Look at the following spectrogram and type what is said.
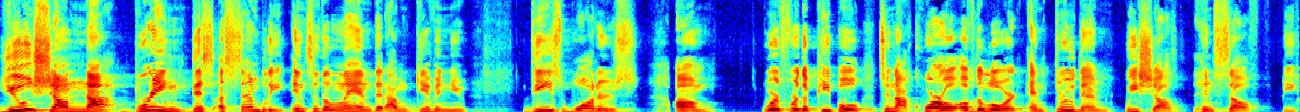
you shall not bring this assembly into the land that I'm giving you these waters um, were for the people to not quarrel of the Lord, and through them we shall himself be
